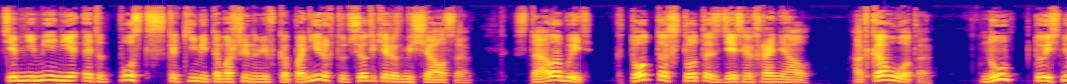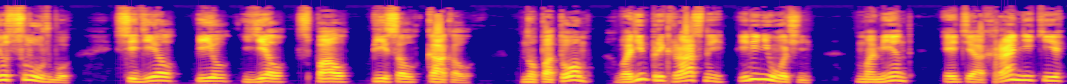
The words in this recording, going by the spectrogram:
Тем не менее, этот пост с какими-то машинами в капонирах тут все-таки размещался. Стало быть, кто-то что-то здесь охранял. От кого-то. Ну, то есть нес службу. Сидел, пил, ел, спал, писал, какал. Но потом, в один прекрасный или не очень момент, эти охранники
